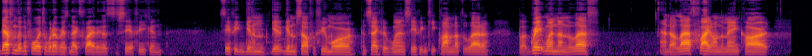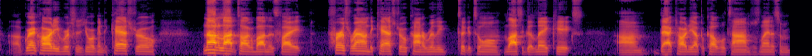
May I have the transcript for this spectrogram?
Definitely looking forward to whatever his next fight is to see if he can see if he can get him get get himself a few more consecutive wins. See if he can keep climbing up the ladder. But great win nonetheless. And our last fight on the main card, uh, Greg Hardy versus Yorgan De Castro. Not a lot to talk about in this fight. First round, De Castro kind of really took it to him. Lots of good leg kicks. Um, backed Hardy up a couple of times. Was landing some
